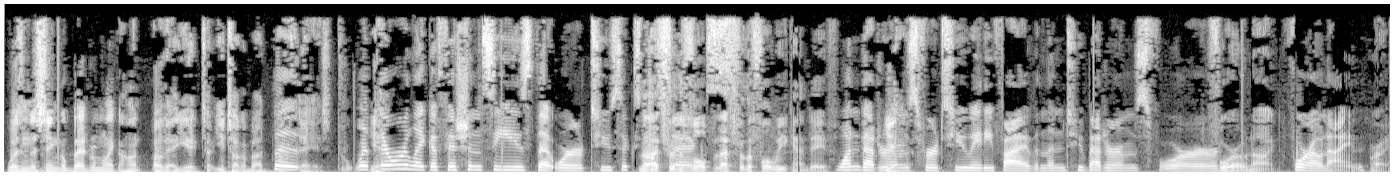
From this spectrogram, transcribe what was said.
Wasn't the single bedroom like a hunt? Oh, that you t- you talk about But birthdays. li- Yeah. there were like efficiencies that were two sixty. no, that's for the full. That's for the full weekend, Dave. one bedrooms for two eighty five, and then two bedrooms for 409. four oh nine, Right.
